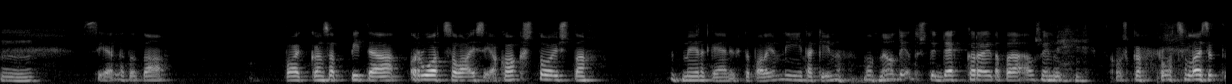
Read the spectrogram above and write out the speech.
Mm. siellä tota, paikkansa pitää ruotsalaisia 12, nyt melkein yhtä paljon niitäkin, mutta ne on tietysti dekkareita pääosin, Niin. koska ruotsalaiset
